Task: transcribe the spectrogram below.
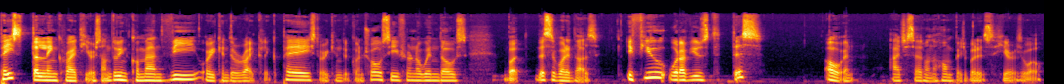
paste the link right here. So I'm doing Command V, or you can do right click paste, or you can do Control C if you're on a Windows. But this is what it does. If you would have used this, oh, and I just said on the homepage, but it's here as well.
